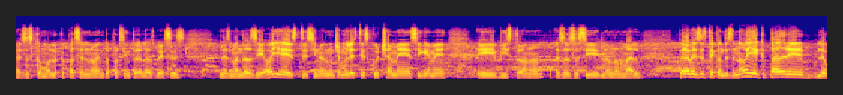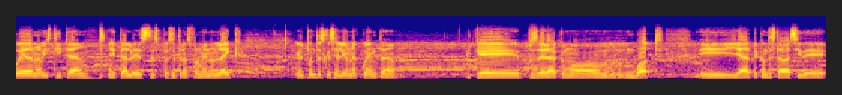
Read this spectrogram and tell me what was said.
Eso es como lo que pasa el 90% de las veces. Les mandas así, oye, este, si no es mucha molestia, escúchame, sígueme y visto, ¿no? Eso es así, lo normal. Pero a veces te contestan, oye, qué padre, le voy a dar una vistita y tal vez después se transforme en un like. El punto es que salió una cuenta que pues era como un bot y ya te contestaba así de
